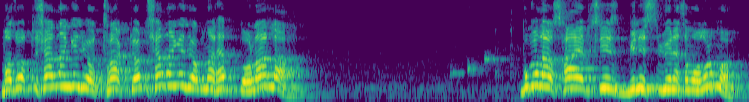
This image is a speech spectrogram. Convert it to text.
Mazot dışarıdan geliyor. Traktör dışarıdan geliyor. Bunlar hep dolarla. Bu kadar sahipsiz, bilinçsiz yönetim olur mu?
